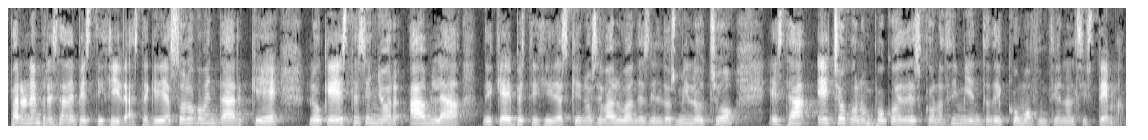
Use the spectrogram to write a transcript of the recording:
para una empresa de pesticidas. Te quería solo comentar que lo que este señor habla de que hay pesticidas que no se evalúan desde el 2008 está hecho con un poco de desconocimiento de cómo funciona el sistema.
